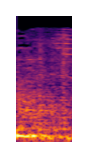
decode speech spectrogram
Spree.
